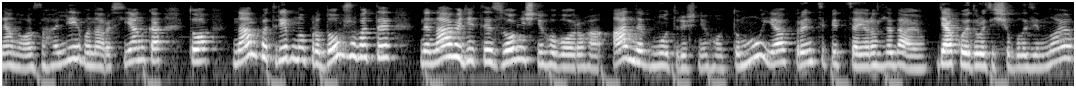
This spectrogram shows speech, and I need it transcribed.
розглянула взагалі, вона росіянка, то нам потрібно продовжувати ненавидіти зовнішнього ворога, а не внутрішнього. Тому я, в принципі, це і розглядаю. Дякую, друзі, що були зі мною.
